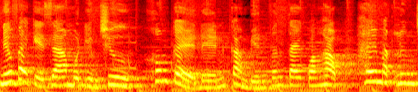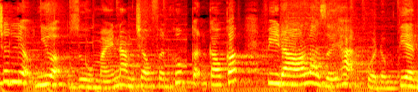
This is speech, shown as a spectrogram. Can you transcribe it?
Nếu phải kể ra một điểm trừ, không kể đến cảm biến vân tay quang học hay mặt lưng chất liệu nhựa dù máy nằm trong phân khúc cận cao cấp vì đó là giới hạn của đồng tiền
